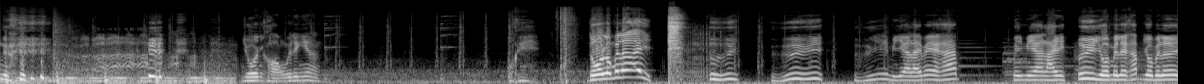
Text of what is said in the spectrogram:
หนูโยนของไว้ตรงนี้ก่อนโอเค โดนลงไปเลยเฮ้ยเฮ้ยเฮ้ยมีอะไรไหมครับ ไม่มีอะไรเฮ้ยโยนไปเลยครับโยนไปเลย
